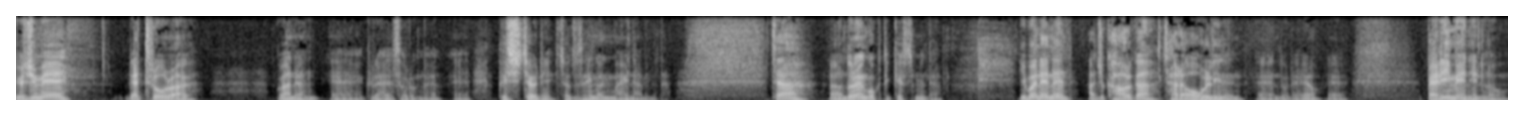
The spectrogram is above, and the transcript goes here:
요즘에 레트로라고 하는, 예, 그래서 그런가요? 예, 그 시절이 저도 생각 많이 납니다. 자, 어, 노래 한 곡 듣겠습니다. 이번에는 아주 가을과 잘 어울리는 예, 노래예요. 예. 배리 매닐로우.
